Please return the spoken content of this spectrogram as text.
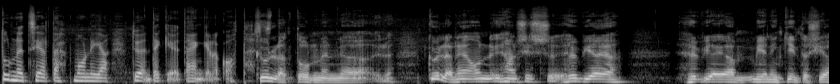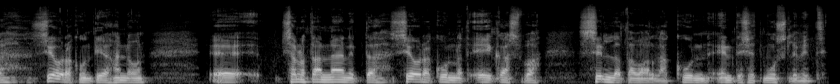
Tunnet sieltä monia työntekijöitä henkilökohtaisesti? Kyllä tunnen. Kyllä ne on ihan siis hyviä ja hyviä ja mielenkiintoisia seurakuntiahan on. Sanotaan näin, että seurakunnat ei kasva sillä tavalla, kun entiset muslimit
